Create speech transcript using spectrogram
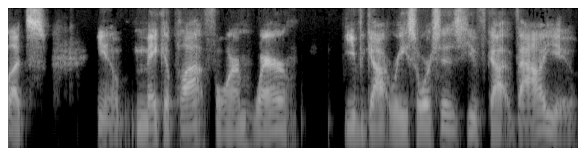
let's you know make a platform where you've got resources you've got value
